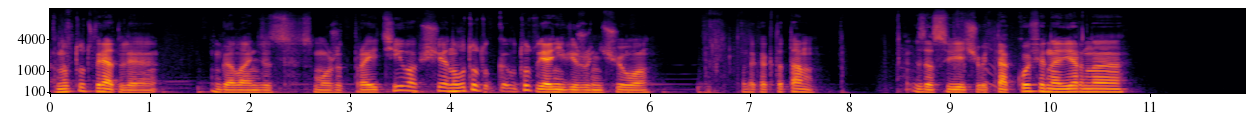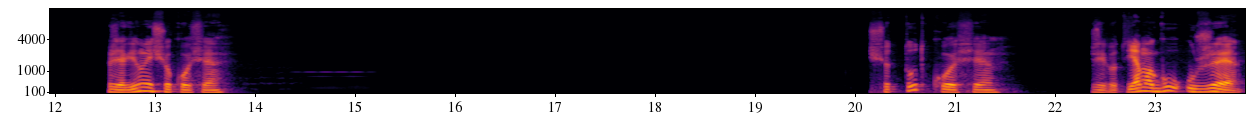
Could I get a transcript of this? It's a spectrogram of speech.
Так, ну тут вряд ли голландец сможет пройти вообще. Ну вот тут, тут я не вижу ничего. Надо как-то там засвечивать. Так, кофе, наверное... Подожди, а где у меня еще кофе? Еще тут кофе. Подожди, вот я могу уже.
